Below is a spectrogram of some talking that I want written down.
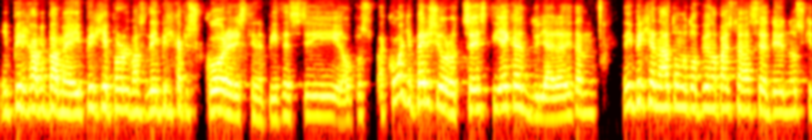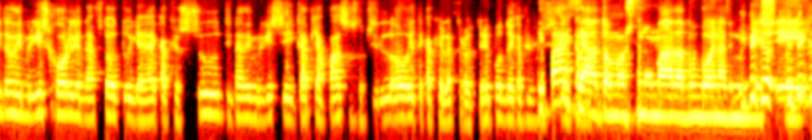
Υπήρχε, είπαμε, υπήρχε πρόβλημα, δεν υπήρχε κάποιος σκόρερ στην επίθεση. Όπως, ακόμα και πέρυσι ο Ροτσέστη έκανε τη δουλειά. Δηλαδή ήταν, δεν υπήρχε ένα άτομο το οποίο να πάει στο ένα ενό και να δημιουργήσει χώρο για τον εαυτό του για κάποιο σουτ, ή να δημιουργήσει κάποια πάσα στο ψηλό, είτε κάποιο ελεύθερο τρίποντο. Ή κάποιο Υπάρχει άτομο στην ομάδα που μπορεί να δημιουργήσει. Υπήρχε,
